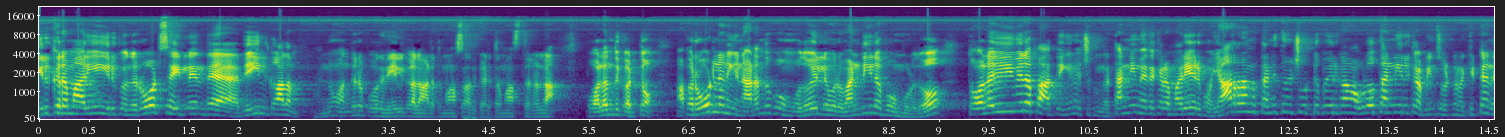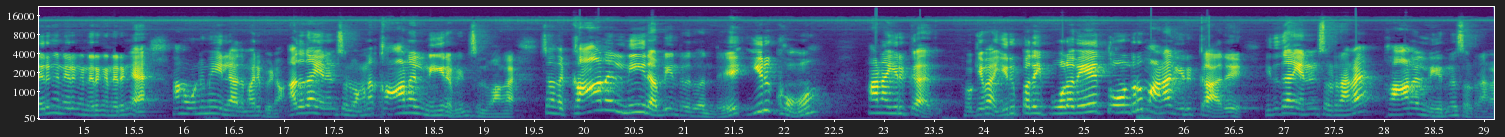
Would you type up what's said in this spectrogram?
இருக்கிற மாதிரியே இருக்கும். இந்த ரோட் சைடில் இந்த வெயில் காலம். இன்னும் வந்துட போகுது. வெயில் காலம். அடுத்த மாதம் அதுக்கு அடுத்த மாதத்துலலாம் பொலந்து கட்டும். அப்போ ரோட்ல நீங்கள் நடந்து போகும்போதோ இல்லை ஒரு வண்டியில் போகும்போதோ தொலைவில் பார்த்தீங்கன்னு வச்சுக்கோங்க. தண்ணி மிதக்கிற மாதிரியே இருக்கும். யாராவது தண்ணி தெளிச்சு விட்டு போயிருக்காங்க? அவ்வளோ தண்ணி இருக்கு அப்படின்னு சொல்லிட்டு நம்ம கிட்ட நெருங்க நெருங்க நெருங்க நெருங்க. அங்கே ஒன்றுமே இல்லாத மாதிரி போயிடும். அதுதான் என்னன்னு சொல்லுவாங்கன்னா காணல் நீர் அப்படின்னு சொல்லுவாங்க. ஸோ அந்த காணல் நீர் அப்படின்றது வந்து இருக்கும் ஆனால் இருக்காது. ஓகேவா? இருப்பதை போலவே தோன்றும் ஆனால் இருக்காது. இதுதான் என்னன்னு சொல்றாங்க? காணல் நீர்னு சொல்றாங்க.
